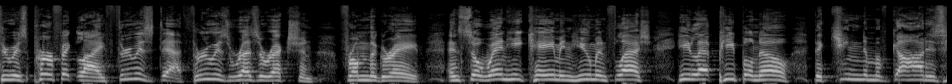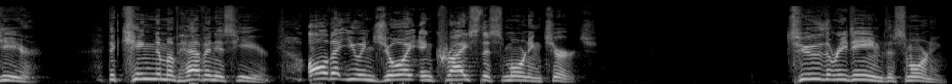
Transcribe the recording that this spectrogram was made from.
through his perfect life, through his death, through his resurrection from the grave. And so when he came in human flesh, he let people know the kingdom of God is here. The kingdom of heaven is here. All that you enjoy in Christ this morning, church, to the redeemed this morning,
